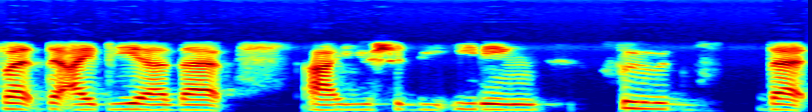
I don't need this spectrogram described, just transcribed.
But the idea that uh, you should be eating foods that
